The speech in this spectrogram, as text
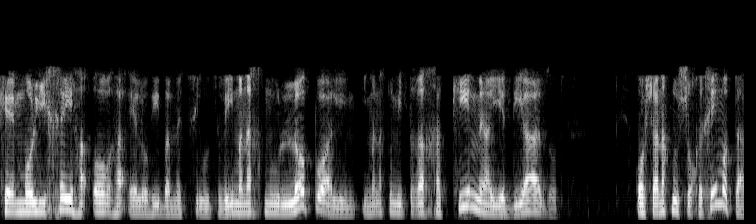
כמוליכי האור האלוהי במציאות. ואם אנחנו לא פועלים, אם אנחנו מתרחקים מהידיעה הזאת, או שאנחנו שוכחים אותה,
